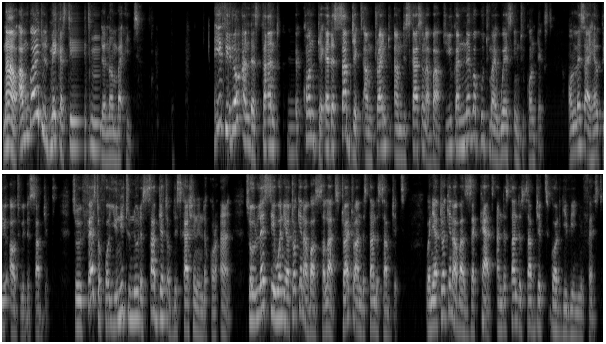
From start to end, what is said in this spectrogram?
Now I'm going to make a statement the number eight. if you don't understand the context, uh, the subject I'm trying to, I'm discussing about, you can never put my words into context unless I help you out with the subject. So first of all, you need to know the subject of discussion in the Quran. So let's say when you're talking about salat, try to understand the subject. When you're talking about zakat, understand the subject God giving you first.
